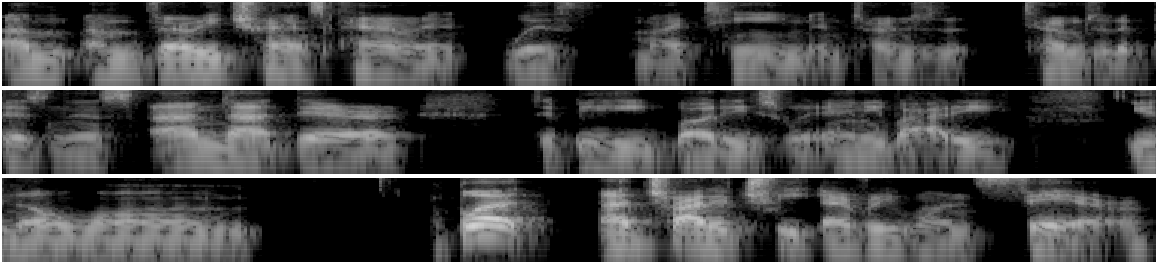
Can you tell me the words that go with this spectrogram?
I'm I'm very transparent with my team in terms of the, terms of the business. I'm not there to be buddies with anybody, you know. Um, but I try to treat everyone fair,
